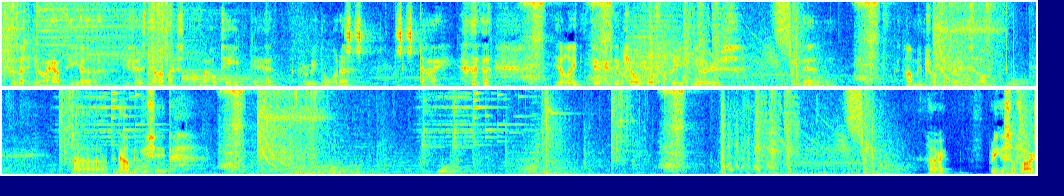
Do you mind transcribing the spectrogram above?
Because I, you know, I have the uh, defense down on my on my whole team, and I really don't want to die. you know, like if, if, they kill both of the healers, then I'm in trouble, right? So uh, but now I'm in U shape. Alright, pretty good so far.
